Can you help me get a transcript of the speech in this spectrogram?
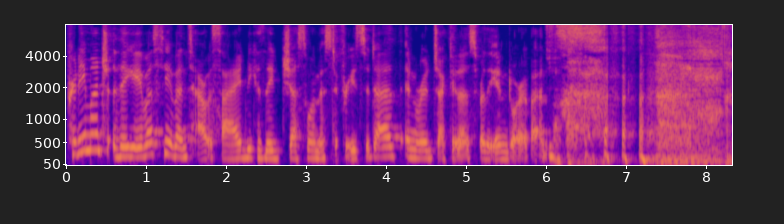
Pretty much, they gave us the events outside because they just want us to freeze to death and rejected us for the indoor events.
